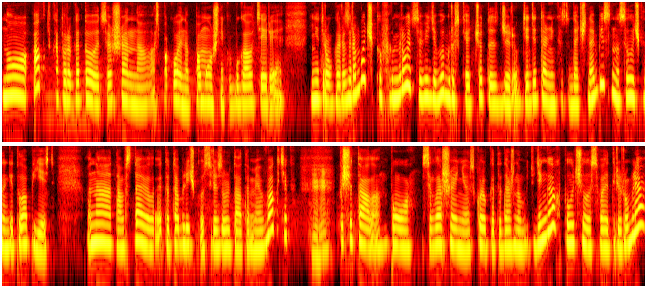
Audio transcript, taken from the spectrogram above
но акт, который готовит совершенно спокойно помощник в бухгалтерии, не трогая разработчика, формируется в виде выгрузки отчета из джира, где детальненько задача написана, ссылочка на GitLab есть. Она там вставила эту табличку с результатами в актик, угу. посчитала по соглашению, сколько это должно быть в деньгах, получила свои 3 рубля,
